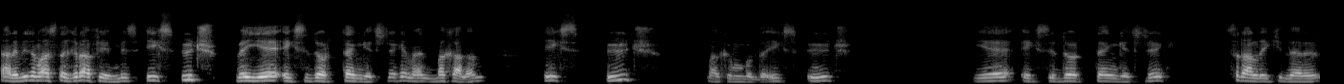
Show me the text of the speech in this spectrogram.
Yani bizim aslında grafiğimiz x 3 ve y eksi 4'ten geçecek. Hemen bakalım. x 3 bakın burada x 3 y eksi 4'ten geçecek. Sıralı ikileri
